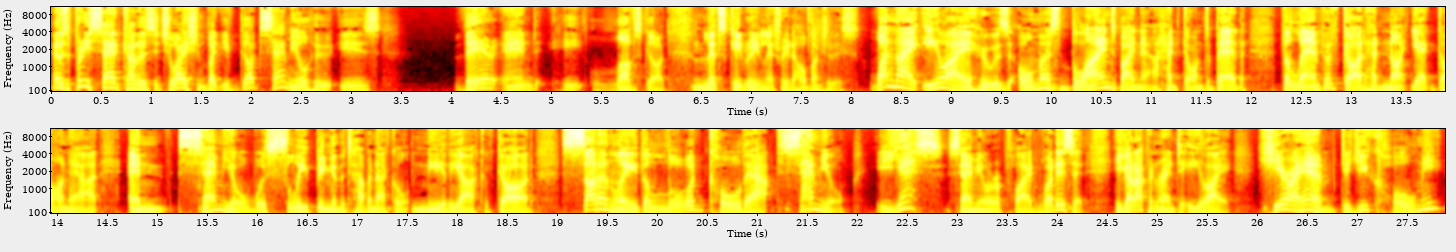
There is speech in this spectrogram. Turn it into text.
it was a pretty sad kind of situation, but you've got Samuel who is there and he loves God. Mm. Let's keep reading. Let's read a whole bunch of this. One night, Eli, who was almost blind by now, had gone to bed. The lamp of God had not yet gone out, and Samuel was sleeping in the tabernacle near the ark of God. Suddenly, the Lord called out, Samuel. Yes, Samuel replied. What is it? He got up and ran to Eli. Here I am. Did you call me?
